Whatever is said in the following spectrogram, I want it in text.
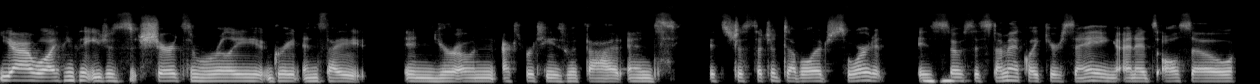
Yeah, well, I think that you just shared some really great insight in your own expertise with that. And it's just such a double edged sword. It is mm-hmm. so systemic, like you're saying. And it's also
